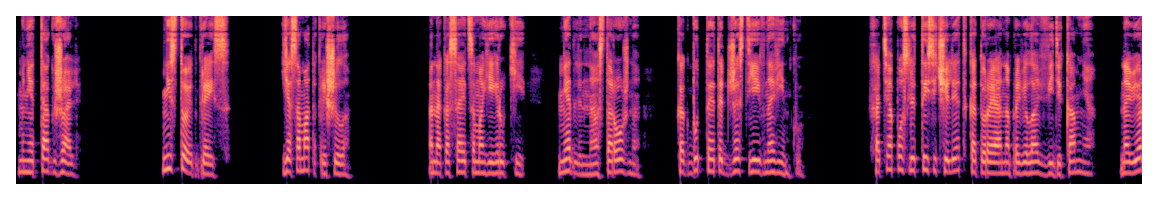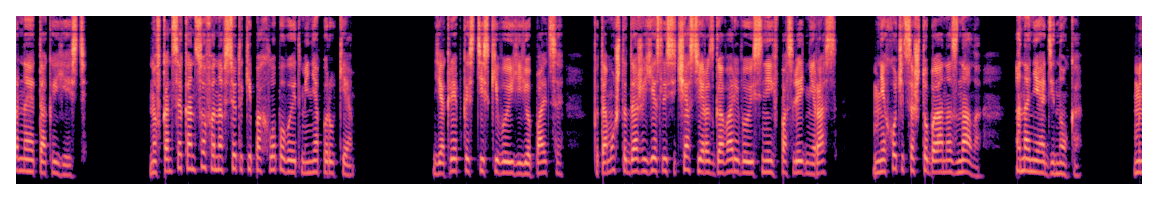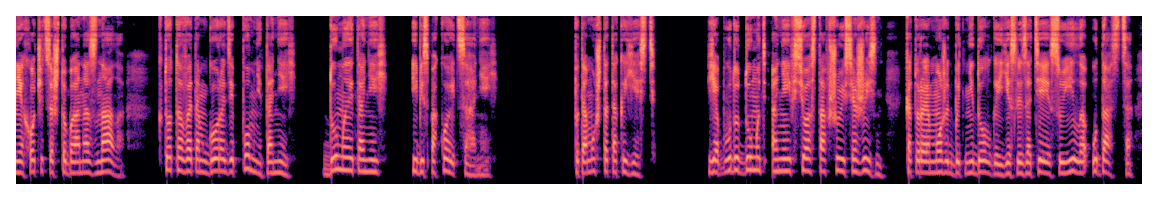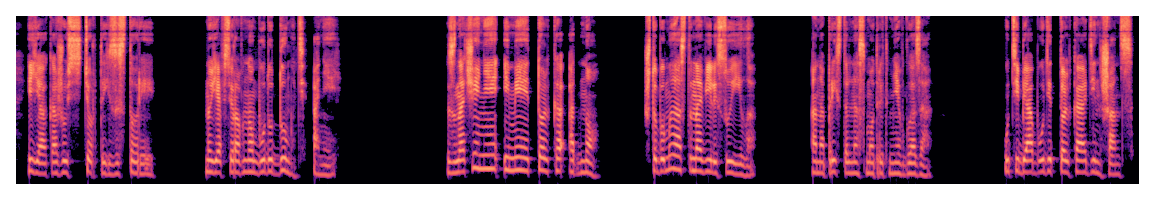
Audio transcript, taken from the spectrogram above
Мне так жаль. Не стоит, Грейс. Я сама так решила. Она касается моей руки, медленно, осторожно, как будто этот жест ей в новинку. Хотя после тысячи лет, которые она провела в виде камня, наверное, так и есть. Но в конце концов она все таки похлопывает меня по руке. Я крепко стискиваю ее пальцы, потому что даже если сейчас я разговариваю с ней в последний раз, мне хочется, чтобы она знала, она не одинока. Мне хочется, чтобы она знала, кто-то в этом городе помнит о ней, думает о ней и беспокоится о ней. Потому что так и есть. Я буду думать о ней всю оставшуюся жизнь, которая может быть недолгой, если затея Суила удастся, и я окажусь стертой из истории. Но я все равно буду думать о ней. Значение имеет только одно — чтобы мы остановили Суила. Она пристально смотрит мне в глаза. У тебя будет только один шанс.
